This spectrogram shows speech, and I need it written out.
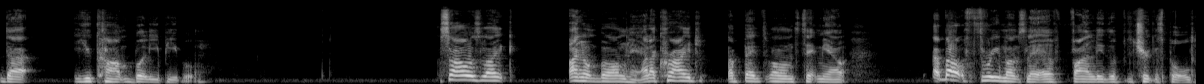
that you can't bully people." So I was like, "I don't belong here," and I cried. I begged my mom to take me out. About three months later, finally the, the trigger's pulled,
